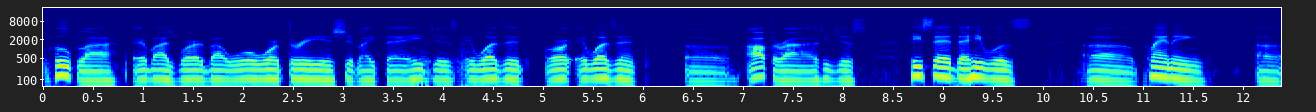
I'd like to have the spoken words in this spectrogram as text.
hoopla. Everybody's worried about World War Three and shit like that. He just it wasn't or it wasn't uh, authorized. He just he said that he was uh, planning uh,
